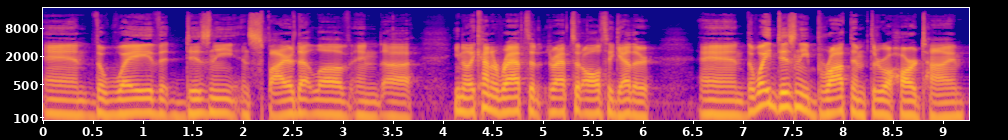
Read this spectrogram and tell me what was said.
and the way that Disney inspired that love, and uh, you know they kind of wrapped it wrapped it all together, and the way Disney brought them through a hard time,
